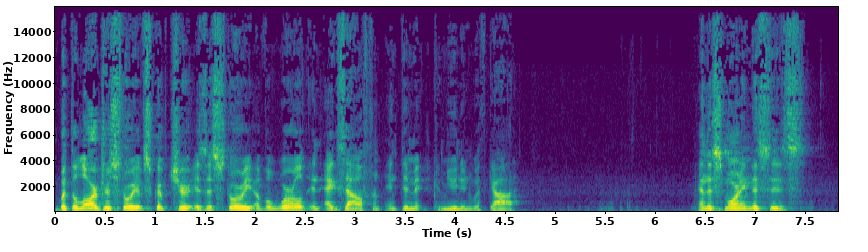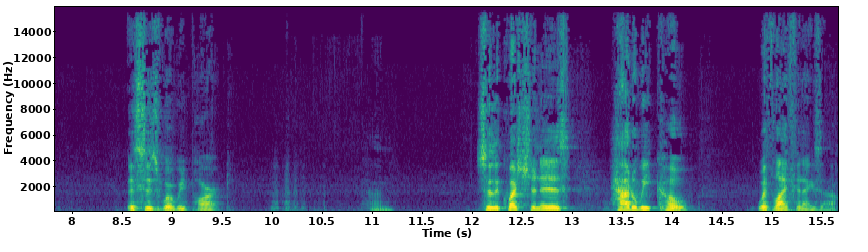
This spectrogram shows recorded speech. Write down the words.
But the larger story of Scripture is a story of a world in exile from intimate communion with God. And this morning, this is, this is where we park. Um, so the question is how do we cope with life in exile?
